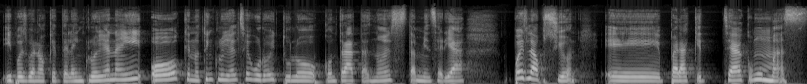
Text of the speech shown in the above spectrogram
y pues bueno, que te la incluyan ahí o que no te incluya el seguro y tú lo contratas, ¿no? Eso también sería pues la opción eh, para que sea como más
